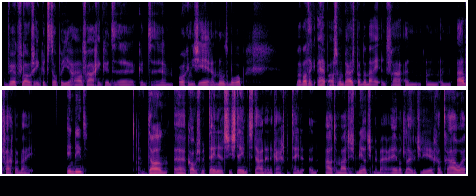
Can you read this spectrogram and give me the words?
workflows in kunt stoppen, je aanvragen in kunt, uh, kunt um, organiseren, noem het maar op. Maar wat ik heb als er een bruidspaar bij mij een, een, een aanvraag bij mij indient, dan uh, komen ze meteen in het systeem te staan en dan krijgen ze meteen een, automatisch mailtje met mij. Hey, wat leuk dat jullie hier gaan trouwen.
